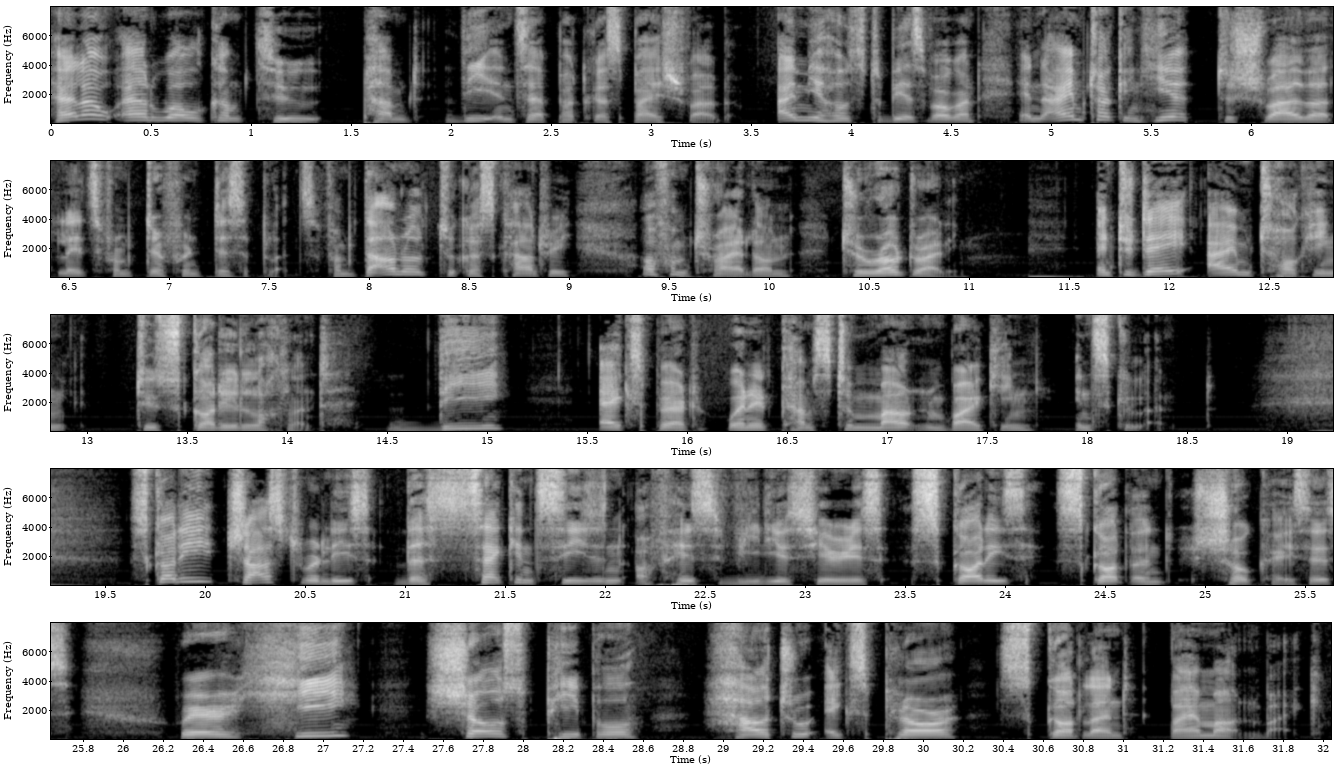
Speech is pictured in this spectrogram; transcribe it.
Hello and welcome to Pumped, the Inside Podcast by Schwalbe. I'm your host Tobias Woggon, and I'm talking here to Schwalbe athletes from different disciplines, from downhill to cross country, or from triathlon to road riding. And today I'm talking to Scotty Laughland, the expert when it comes to mountain biking in Scotland. Scotty just released the second season of his video series Scotty's Scotland Showcases, where he shows people how to explore Scotland by a mountain bike.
